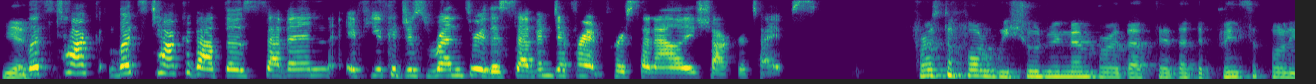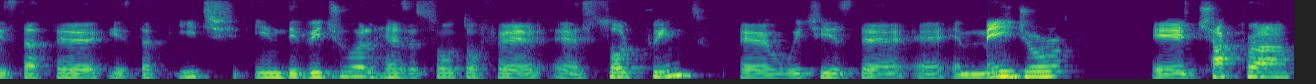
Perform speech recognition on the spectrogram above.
Yes. Let's talk let's talk about those seven if you could just run through the seven different personality chakra types. First of all we should remember that uh, that the principle is that uh, is that each individual has a sort of a, a soul print uh, which is the, a, a major uh, chakra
